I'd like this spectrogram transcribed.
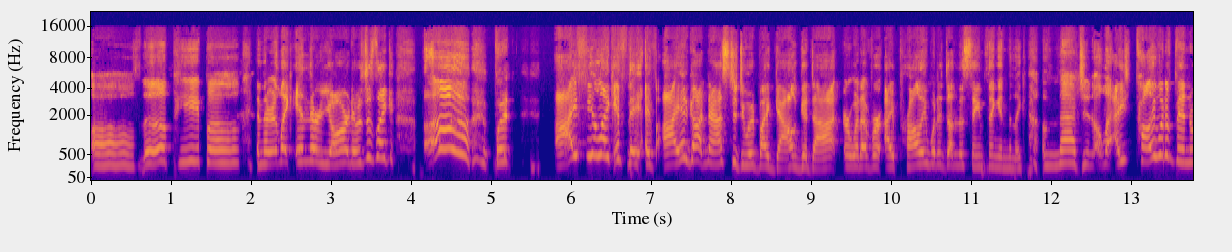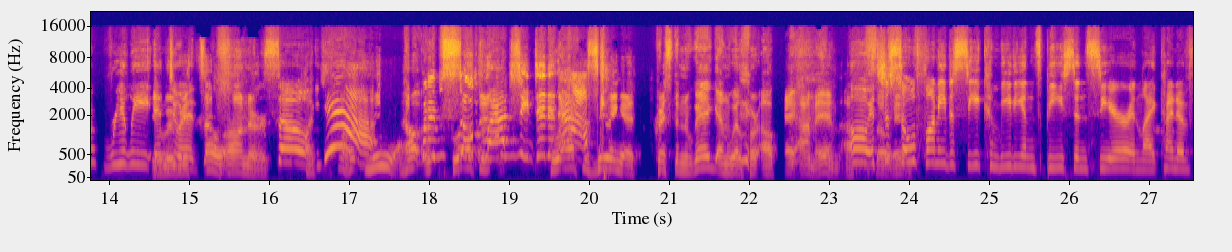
all the people and they're like in their yard it was just like oh but I feel like if they if I had gotten asked to do it by Gal Gadot or whatever, I probably would have done the same thing and been like, imagine. I probably would have been really you into it. So honored. So like, yeah, how, but I'm so glad is, she didn't ask. doing it. Kristen Wiig and Will okay, I'm in. I'm oh, it's so just in. so funny to see comedians be sincere and like kind of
